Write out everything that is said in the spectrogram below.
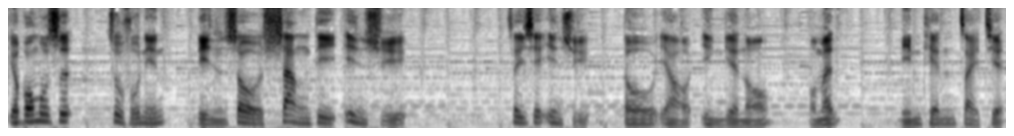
尤伯牧师，祝福您领受上帝应许。这一些应许都要应验哦，我们明天再见。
